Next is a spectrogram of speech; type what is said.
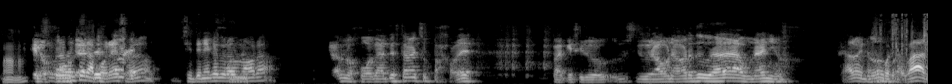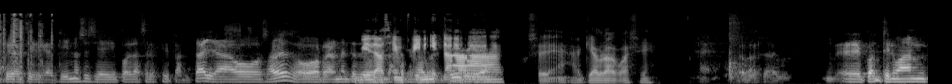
No, no. Que los juegos Seguramente de era por eso, ¿no? Si tenía que durar una hora. claro, los juegos de antes estaban hechos para joder. Para que si duraba una hora te durara un año. Claro, y no, No, se puede salvar. Quiero decir, que aquí no sé si podrás elegir pantalla o, ¿sabes? O realmente... te Vidas infinitas. Sí, aquí habrá algo así. Eh, continúan,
